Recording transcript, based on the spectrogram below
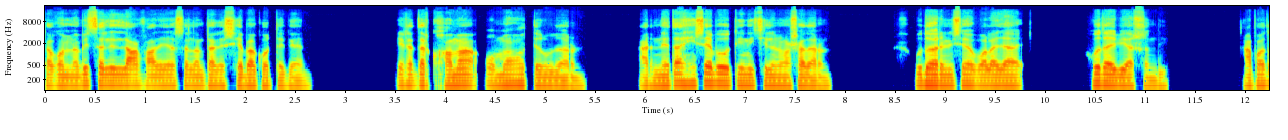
তখন নবী সাল্লাহ আলিয়াল্লাম তাকে সেবা করতে গেলেন। এটা তার ক্ষমা ও মহত্বের উদাহরণ, আর নেতা হিসেবেও তিনি ছিলেন অসাধারণ। উদাহরণ হিসেবে বলা যায় হুদাই বিয়ার সন্ধি আপাত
